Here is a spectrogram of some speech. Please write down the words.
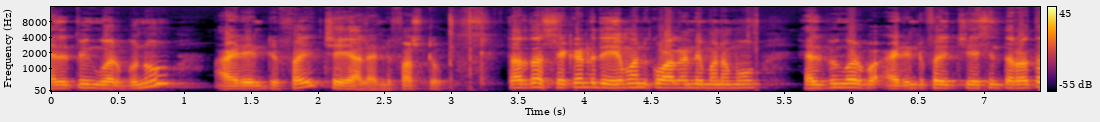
హెల్పింగ్ వర్బును ఐడెంటిఫై చేయాలండి ఫస్ట్. తర్వాత సెకండ్ది ఏమనుకోవాలండి మనము? హెల్పింగ్ వర్బ్ ఐడెంటిఫై చేసిన తర్వాత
